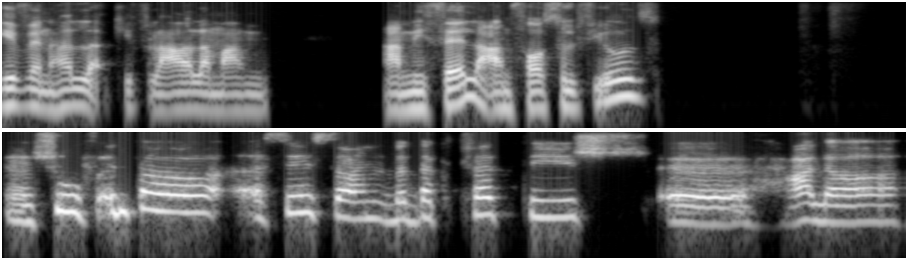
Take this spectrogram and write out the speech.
given هلأ كيف العالم عم عم يفل عن fossil fuels شوف أنت أساسا بدك تفتش على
